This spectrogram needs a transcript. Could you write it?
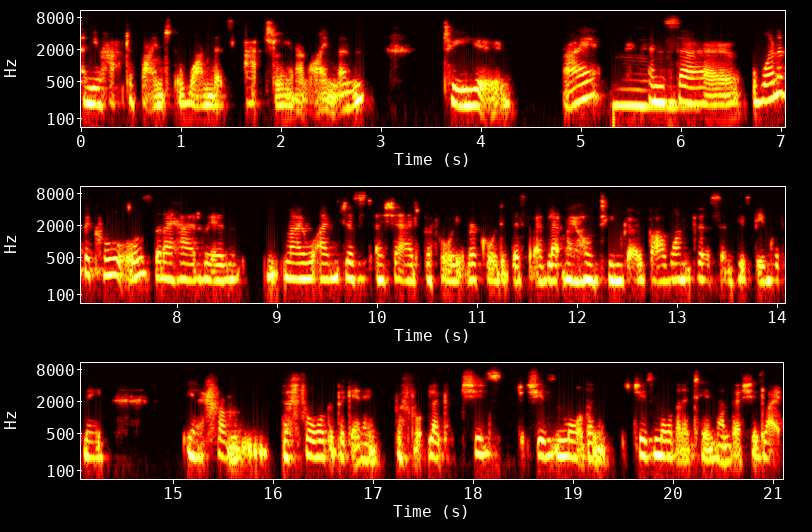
and you have to find the one that's actually in alignment to you. Right. Mm. And so, one of the calls that I had with my, I've just, I shared before we recorded this that I've let my whole team go, bar one person who's been with me you know from before the beginning before like she's she's more than she's more than a team member. She's like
